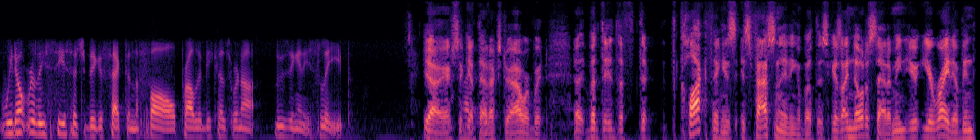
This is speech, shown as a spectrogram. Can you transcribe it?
we don't really see such a big effect in the fall, probably because we're not losing any sleep. Yeah, I actually get that extra hour, but uh, but the, the, the the clock thing is, is fascinating about this because I noticed that. I mean, you're, you're right. I mean,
